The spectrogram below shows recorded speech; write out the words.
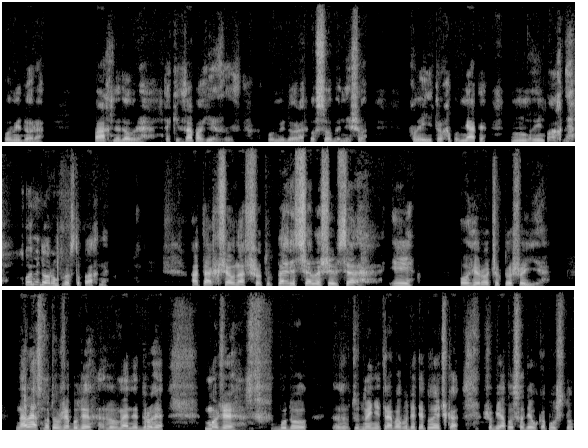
помідора. Пахне добре. Такий запах є з помідора особливий, що коли її трохи пом'яти, він пахне. Помідором просто пахне. А так, ще в нас що тут? Перець ще лишився і огірочок то, що є. На весну то вже буде в мене друге. Може, буду, е, тут мені треба буде тепличка, щоб я посадив капусту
